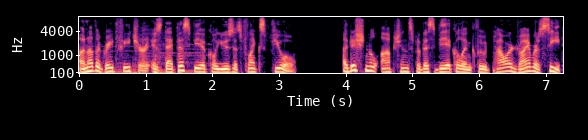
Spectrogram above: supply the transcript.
Another great feature is that this vehicle uses flex fuel. Additional options for this vehicle include power driver's seat,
